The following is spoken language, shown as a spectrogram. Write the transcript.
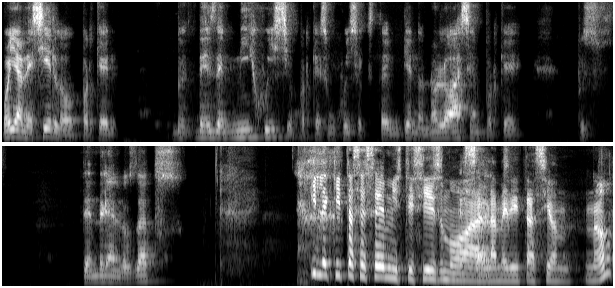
voy a decirlo porque desde mi juicio, porque es un juicio que estoy emitiendo, no lo hacen porque pues tendrían los datos. Y le quitas ese misticismo a la meditación, ¿no?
